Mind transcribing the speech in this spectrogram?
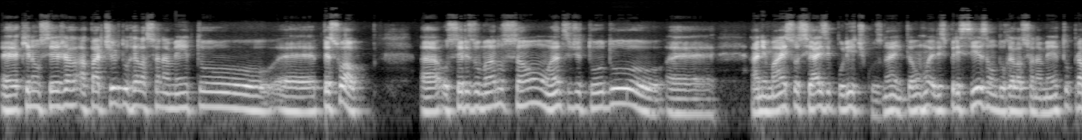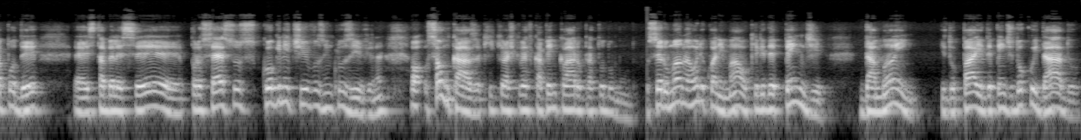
é, que não seja a partir do relacionamento é, pessoal. Ah, os seres humanos são, antes de tudo, é, animais sociais e políticos, né? Então, eles precisam do relacionamento para poder é, estabelecer processos cognitivos, inclusive, né? Ó, só um caso aqui que eu acho que vai ficar bem claro para todo mundo. O ser humano é o único animal que ele depende da mãe e do pai, depende do cuidado,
